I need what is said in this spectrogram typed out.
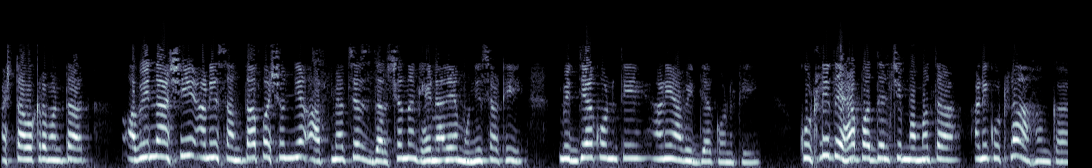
अष्टावक्र म्हणतात अविनाशी आणि संतापशून्य आत्म्याचेच दर्शन घेणाऱ्या मुनीसाठी विद्या कोणती आणि अविद्या कोणती? कुठली देहाबद्दलची ममता आणि कुठला अहंकार?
